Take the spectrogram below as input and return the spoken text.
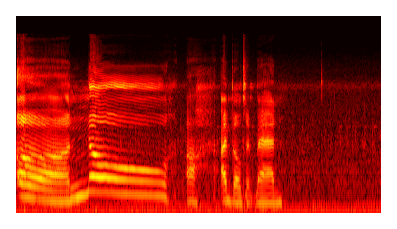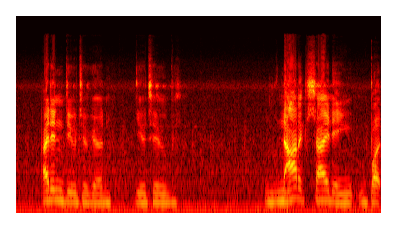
Oh, no! Oh, I built it bad. I didn't do too good. YouTube not exciting, but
